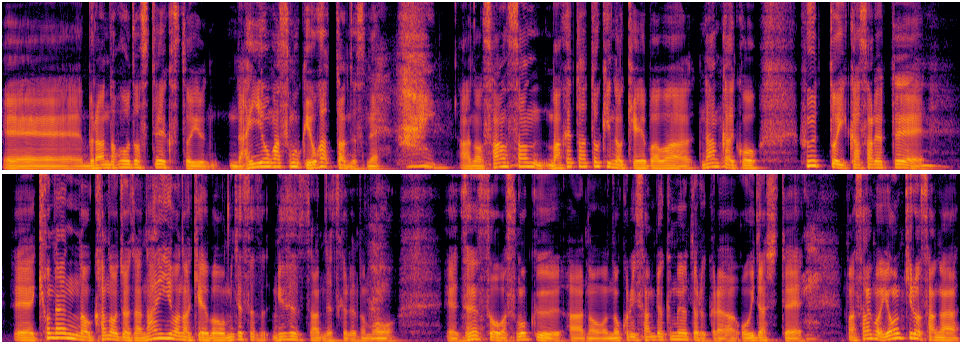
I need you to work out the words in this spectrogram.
えー、ブランドフォードステークスという内容がすごく良かったんですね。はい、あの三三負けた時の競馬はなんかこうふっと生かされて、うんえー、去年の彼女じゃないような競馬を見せ見せてたんですけれども、えー、前走はすごくあの残り 300m から追い出して、まあ、最後4キロ差が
